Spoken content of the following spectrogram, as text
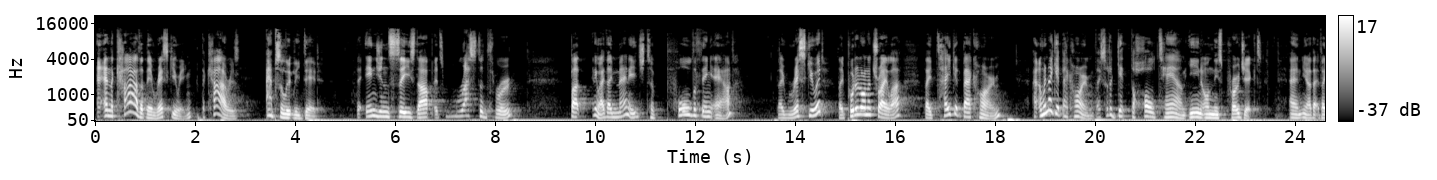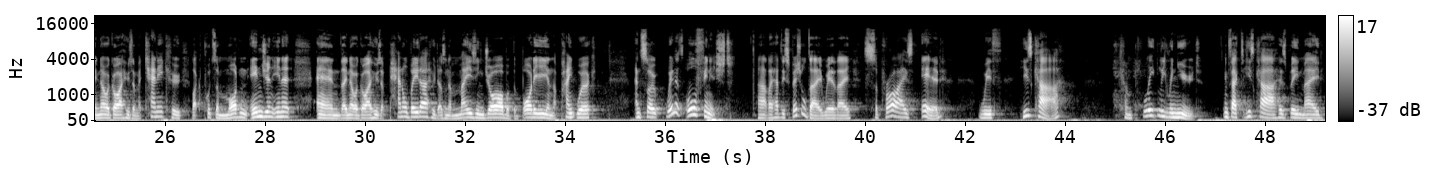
And the car that they're rescuing, the car is absolutely dead. The engine's seized up, it's rusted through. But anyway, they manage to pull the thing out, they rescue it, they put it on a trailer, they take it back home, and when they get back home, they sort of get the whole town in on this project. And you know they, know a guy who's a mechanic who like puts a modern engine in it, and they know a guy who's a panel beater who does an amazing job of the body and the paintwork. And so when it's all finished, uh, they have this special day where they surprise Ed with his car completely renewed. In fact, his car has been made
